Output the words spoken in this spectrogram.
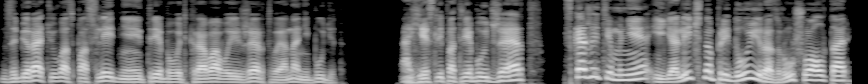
Забирать у вас последнее и требовать кровавые жертвы она не будет. А если потребует жертв, скажите мне, и я лично приду и разрушу алтарь.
